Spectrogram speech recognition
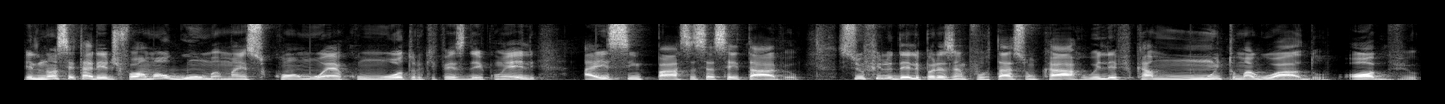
ele não aceitaria de forma alguma, mas como é com o outro que fez daí com ele, aí sim passa a ser aceitável. Se o filho dele, por exemplo, furtasse um carro, ele ia ficar muito magoado, óbvio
